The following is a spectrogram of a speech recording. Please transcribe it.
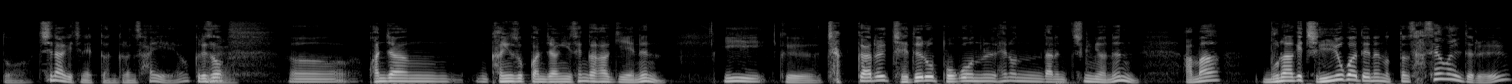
또 친하게 지냈던 그런 사이예요. 그래서 네. 어, 관장, 강인숙 관장이 생각하기에는 이 그 작가를 제대로 복원을 해놓는다는 측면은 아마 문학의 진료가 되는 어떤 사생활들을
